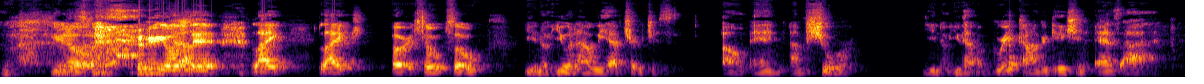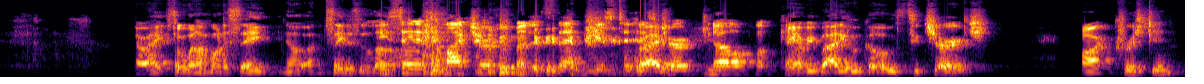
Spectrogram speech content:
You know, you know what I'm saying? Like, like, all right. So, so you know, you and I, we have churches, um, and I'm sure, you know, you have a great congregation as I. All right. So what I'm going to say, you know, I'm saying this in love. He's saying it to my church, but it's then his to his Right. church. No. Okay. Everybody who goes to church aren't Christian.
